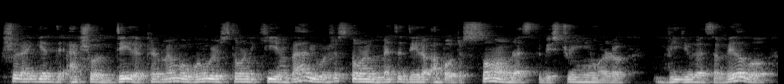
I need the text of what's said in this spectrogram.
should I get the actual data? Because remember when we were storing the key and value, we are just storing metadata about the song that's to be streamed or the video that's available,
